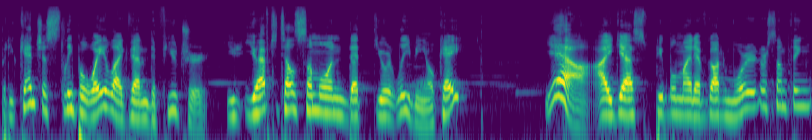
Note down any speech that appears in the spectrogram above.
But you can't just sleep away like that in the future. You, you have to tell someone that you're leaving, okay? Yeah, I guess people might have gotten worried or something.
